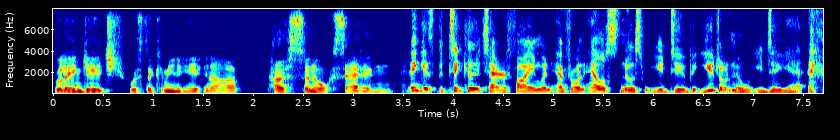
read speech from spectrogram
really engage with the community in a personal setting. I think it's particularly terrifying when everyone else knows what you do, but you don't know what you do yet.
